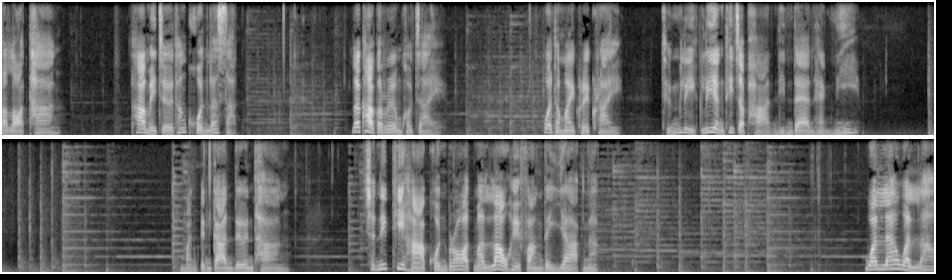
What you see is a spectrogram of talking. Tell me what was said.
ตลอดทาง ข้าไม่เจอทั้งคนและสัตว์ และข้าก็เริ่มเข้าใจ ว่าทำไมใครๆ ถึงหลีกเลี่ยงที่จะผ่านดินแดนแห่งนี้ มันเป็นการเดินทาง ชนิดที่หาคนรอดมาเล่าให้ฟังได้ยากนัก วันแล้ววันเล่า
